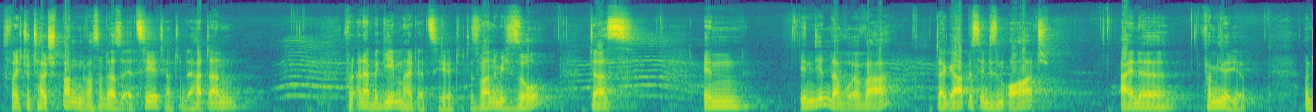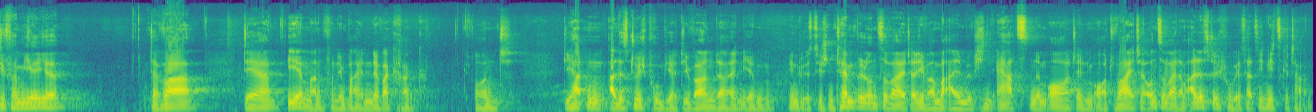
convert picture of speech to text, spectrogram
Das fand ich total spannend, was er da so erzählt hat. Und er hat dann von einer Begebenheit erzählt. Das war nämlich so, dass in Indien, da wo er war, da gab es in diesem Ort eine Familie. Und die Familie, da war der Ehemann von den beiden, der war krank. Und die hatten alles durchprobiert. Die waren da in ihrem hinduistischen Tempel und so weiter. Die waren bei allen möglichen Ärzten im Ort, im Ort weiter und so weiter. Haben alles durchprobiert. Es hat sich nichts getan.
